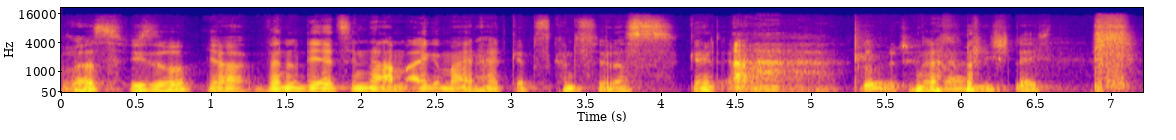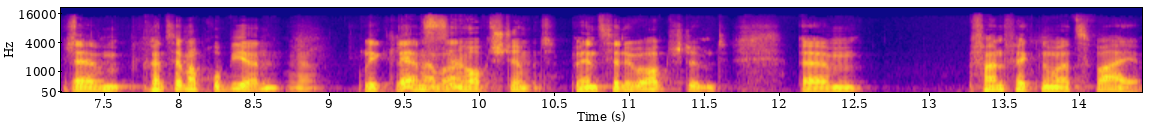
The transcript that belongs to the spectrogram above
Was? Wieso? ja, wenn du dir jetzt den Namen Allgemeinheit gibst, könntest du dir das Geld erben. Ah, gut. Ja, nicht schlecht. Ähm, kannst ja mal probieren. Ja. Wir klären Wenn es denn aber, überhaupt stimmt. wenn es denn überhaupt stimmt. Ähm, Fun Fact Nummer zwei.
